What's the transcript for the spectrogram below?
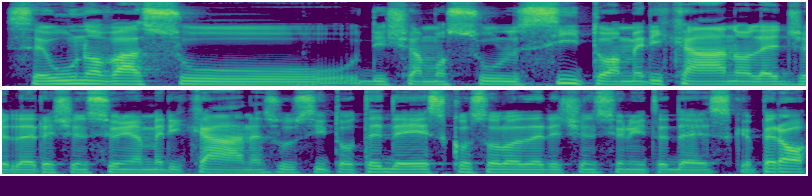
se uno va su, diciamo, sul sito americano legge le recensioni americane, sul sito tedesco solo le recensioni tedesche, però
